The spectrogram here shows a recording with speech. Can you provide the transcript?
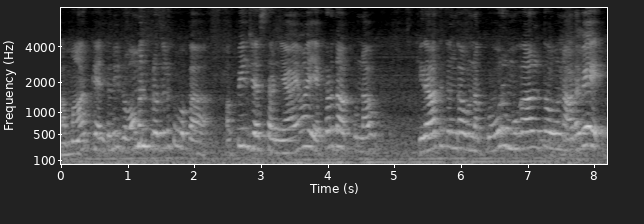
ఆ మార్క్ ఎంటనీ రోమన్ ప్రజలకు ఒక అప్పీల్ చేస్తాడు. న్యాయమా? ఎక్కడ దాక్కున్నావు? కిరాతకంగా ఉన్న క్రూర ముఖాలతో ఉన్న అడవే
